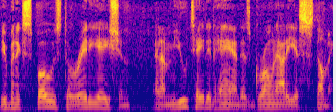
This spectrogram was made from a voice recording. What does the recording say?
You've been exposed to radiation, and a mutated hand has grown out of your stomach.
